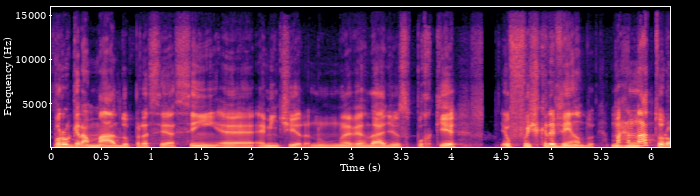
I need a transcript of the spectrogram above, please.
programado para ser assim, é, é mentira. Não, não é verdade isso, porque eu fui escrevendo. Mas naturalmente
